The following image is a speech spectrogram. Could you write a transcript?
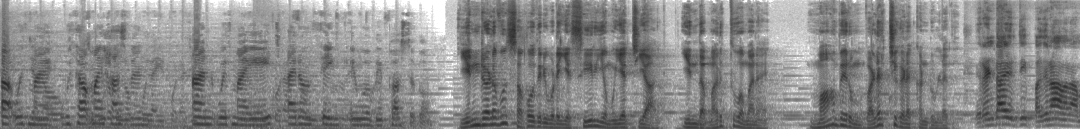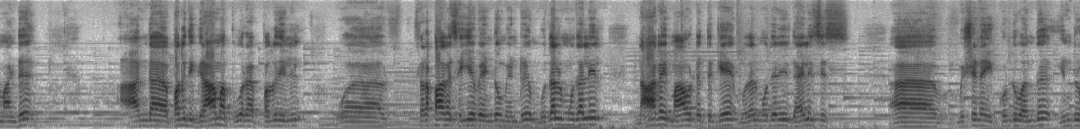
but with my without my husband and with my age, I don't think it will be possible. இன்றளவும் சகோதரியுடைய சீரிய முயற்சியால் இந்த மருத்துவமனை மாபெரும் வளர்ச்சிகளை கண்டுள்ளது இரண்டாயிரத்தி பதினாறாம் ஆண்டு அந்த பகுதி கிராமப்புற பகுதியில் சிறப்பாக செய்ய வேண்டும் என்று முதல் முதலில் நாகை மாவட்டத்துக்கே முதல் முதலில் டயாலிசிஸ் மிஷினை கொண்டு வந்து இன்று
